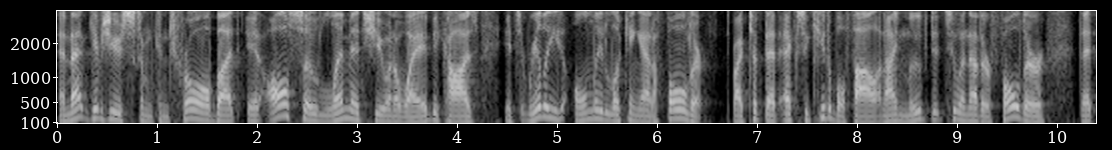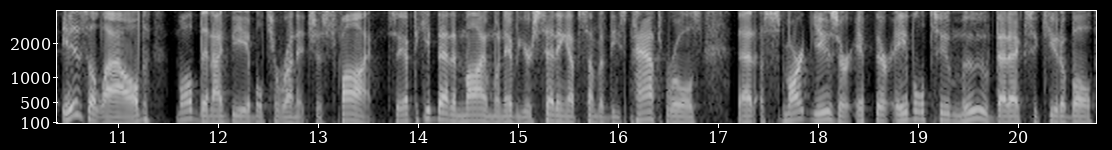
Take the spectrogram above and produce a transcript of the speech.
And that gives you some control, but it also limits you in a way because it's really only looking at a folder. If I took that executable file and I moved it to another folder that is allowed, well, then I'd be able to run it just fine. So you have to keep that in mind whenever you're setting up some of these path rules that a smart user, if they're able to move that executable,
